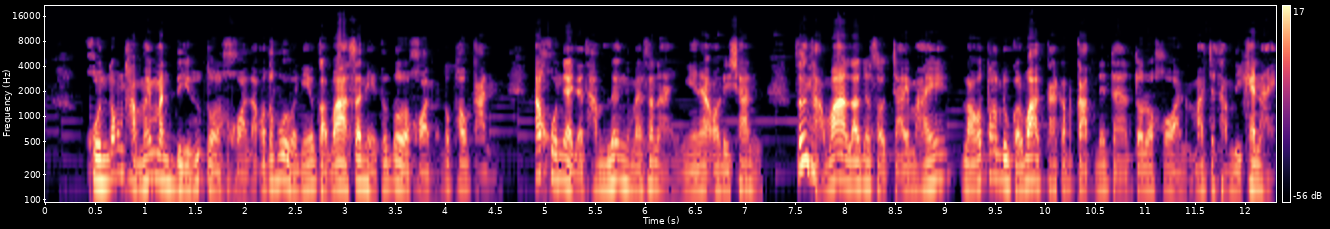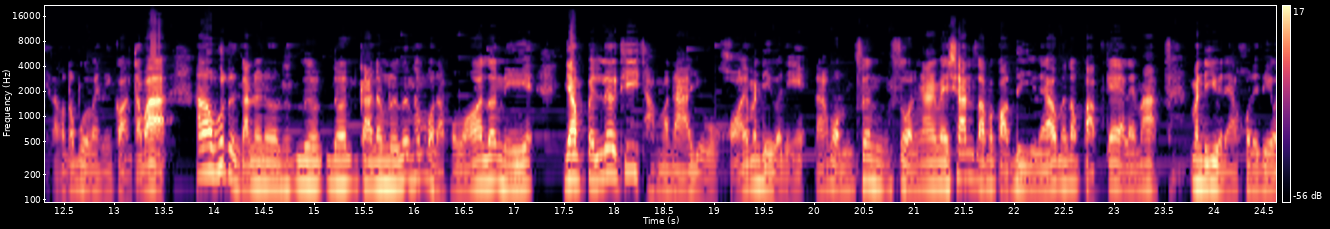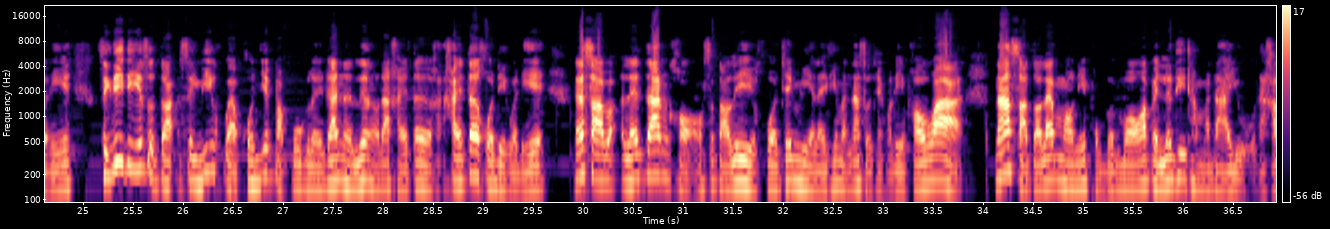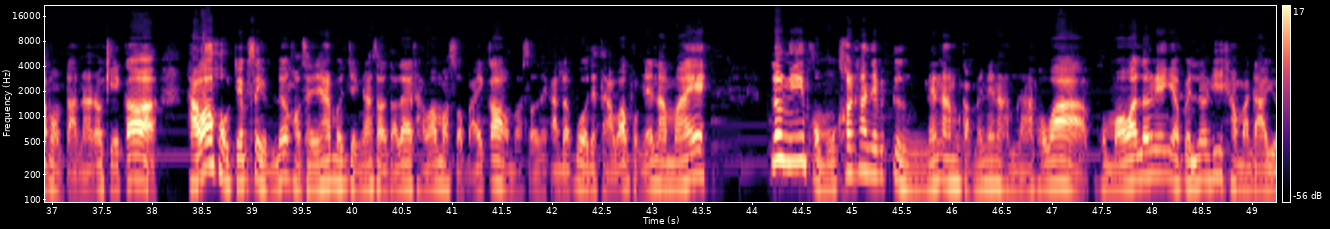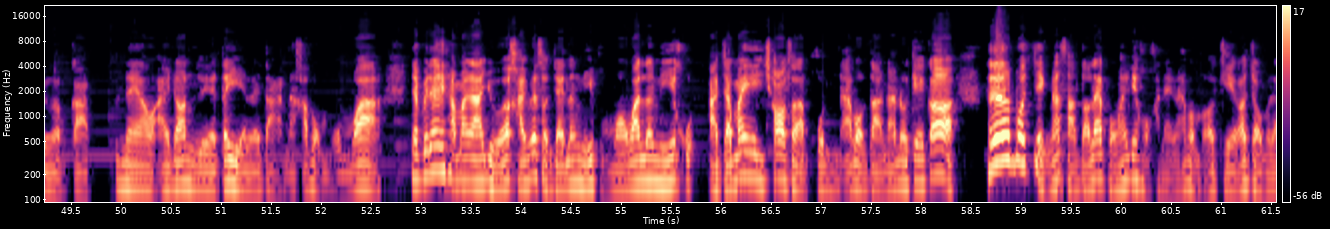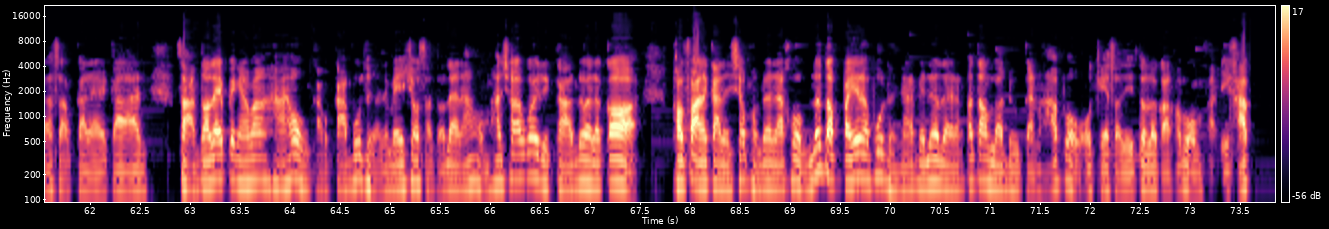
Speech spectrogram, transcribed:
คุณต้องทำให้มันดีทุกตัวละครแล้วก็ต้องพูดแบบนี้ก่อนว่าเสน่ห์ทุกตัวละครมันต้องเท่ากัน ถ้าคุณอยากจะทำเรื่องในลักษณะอย่างนี้นะออดิชั่นซึ่งถามว่าเราจะสนใจไหม เราก็ต้องดูก่อนว่าการกำกับในแต่ละตัวละครมันจะทำดีแค่ไหน เราก็ต้องพูดไว้นี้ก่อน แต่ว่าถ้าเราพูดถึงการดำเนินเรื่องการดำเนินเรื่องทั้งหมดอะผมว่าเรื่องนี้ยังเป็นเรื่องที่ธรรมดาอยู่ขอให้มันดีกว่านี้นะครับผมซึ่งส่วนงานแอนิเมชั่นสประกอบดีแล้วไม่ต้องปรับแก้อะไรมาก มันดีอยู่แล้วคนดีกว่านี้ สิ่งที่ดีที่สุดตัวสิ่งที่แบบคนที่ปรับปรุงเลยด้านเนื้อเรื่องกับด้านคาแรคเตอร์คาแรคเตอร์ควรดีกว่านี้ และซาและด้านของสตอรี่ควรจะมีอะไรที่มันน่าสนใจกว่านี้เพราะว่าหน้าสาตอนแรกมองนี้ผมมองว่าเป็นเรื่องที่ธรรมดาอยู่นะครับผมตามนั้นโอเคก็ถามว่า6เต็ม10 เรื่องของ Citation Project หน้าสนตอนแรกถามว่าเหมาะสมไหมก็เหมาะสมในการรับโบแต่ถามว่าผมแนะนำไหมเรื่องนี้ผมค่อนข้างจะไปกึ่งแนะนำกับไม่แนะนำนะ เพราะว่าผมมองว่าเรื่องนี้ยังเป็นเรื่องที่ธรรมดาอยู่กับกับ แนวไอดอลเรียตี้อะไรต่างนะครับผมผมว่ายังเป็นเรื่องธรรมดาอยู่ว่าใครไม่สนใจเรื่องนี้ ผมมองว่าเรื่องนี้อาจจะไม่ชอบสำหรับคุณนะผมตามนั้นโอเคก็ถ้าโปรเจกต์นะสามตอนแรกผมให้ที่หกคะแนนนะครับผมโอเคก็จบไปแล้วสำหรับการรายการสามตอนแรกเป็นไงบ้างฮะถ้ผมกับการพูดถึงอนิเมะชอบสามตอนแรกนะผมถ้าชอบก็ติดตามด้วยแล้วก็ขอฝากรายการในช่องผมด้วยนะครับผมเรื่องต่อไปที่เราพูดถึงงานเป็นเรื่องอะไรก็ต้องรอดูกันครับผมโอเคสวัสดีตัวละก่อนครับผมสวัสดีครับ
